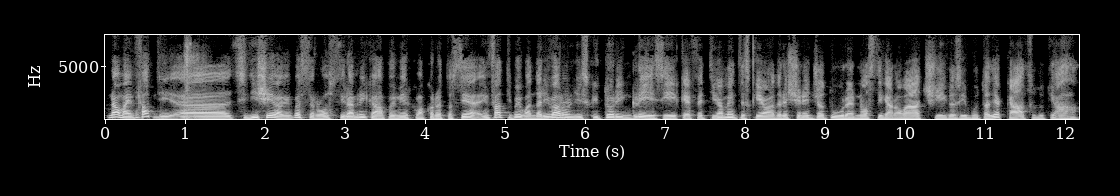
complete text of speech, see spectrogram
No, ma infatti eh, si diceva che questo era lo stile americano, poi Mirko mi ha corretto, sì, eh, infatti poi quando arrivarono gli scrittori inglesi che effettivamente scrivevano delle sceneggiature, no sti canovacci così buttati a cazzo, tutti, ah,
